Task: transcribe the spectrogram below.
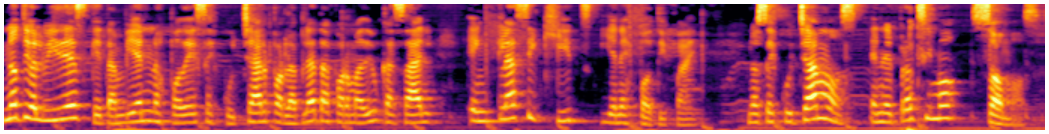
No te olvides que también nos podés escuchar por la plataforma de Ucasal en Classic Hits y en Spotify. Nos escuchamos en el próximo Somos.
